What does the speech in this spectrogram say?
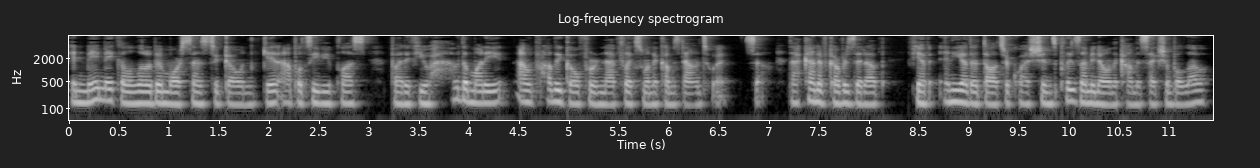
It may make a little bit more sense to go and get Apple TV Plus, but if you have the money, I would probably go for Netflix when it comes down to it. So that kind of covers it up. If you have any other thoughts or questions, please let me know in the comment section below.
